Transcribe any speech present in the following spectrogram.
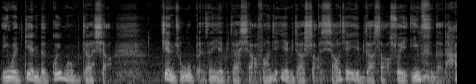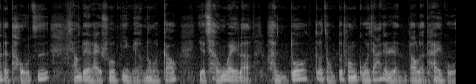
因为店的规模比较小。建筑物本身也比较小，房间也比较少，小姐也比较少，所以因此呢，它的投资相对来说并没有那么高，也成为了很多各种不同国家的人到了泰国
